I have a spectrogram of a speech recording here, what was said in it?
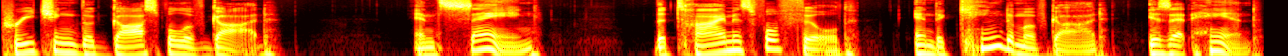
preaching the gospel of God and saying, The time is fulfilled and the kingdom of God is at hand.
